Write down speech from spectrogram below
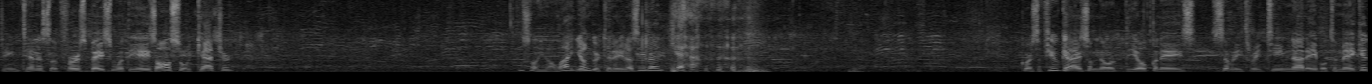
Gene Tenace, a first baseman with the A's, also a catcher. Looks a lot younger today, doesn't he, Red? Yeah. Of course, a few guys from the, the Oakland A's 73 team not able to make it.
